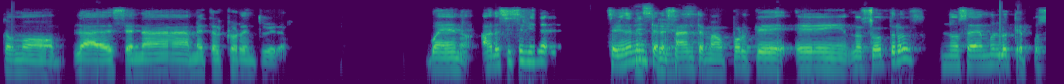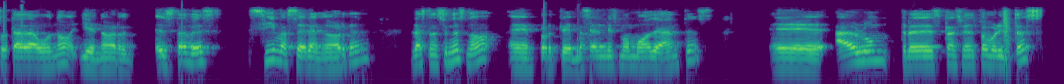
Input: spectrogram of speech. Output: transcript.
como la escena metalcore en Twitter. Bueno, ahora sí se viene, se viene lo Así interesante, es. Mau, porque eh, nosotros no sabemos lo que puso cada uno y en orden. Esta vez sí va a ser en orden. Las canciones no, eh, porque va a ser el mismo modo de antes. Eh, álbum, tres canciones favoritas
